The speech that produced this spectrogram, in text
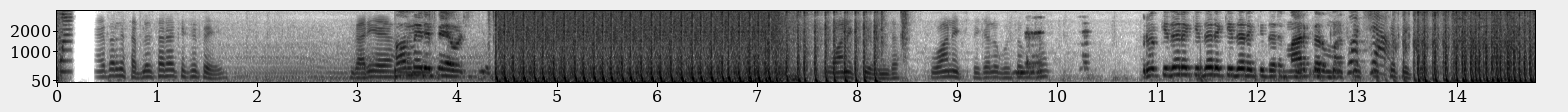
स्नाइपर के सप्ले सारा किसी पे? गाड़ी आया। हाँ मेरे पे वन एच पी बंदा। वन एच पी चलो घुसो घुसो। ब्रो किधर है किधर है किधर है किधर है? मार कर मार इसके- इसके पीछे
